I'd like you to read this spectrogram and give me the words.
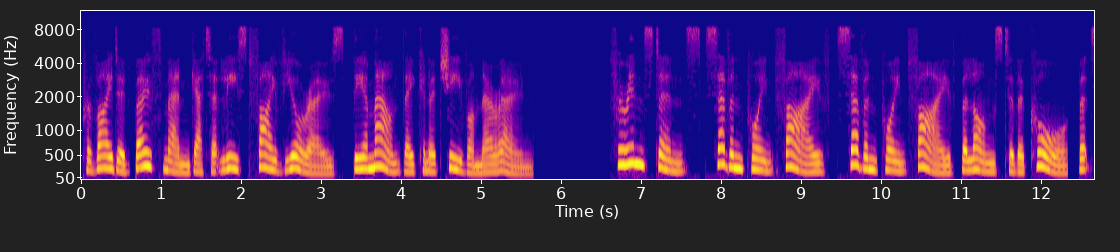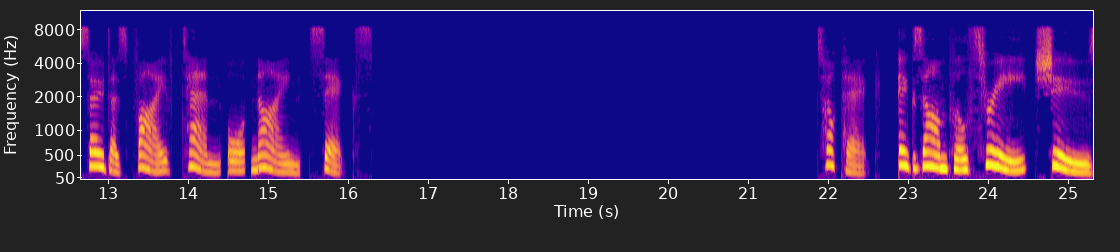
provided both men get at least 5 euros, the amount they can achieve on their own. For instance, 7.5, 7.5 belongs to the core, but so does 5, 10 or 9, 6. Topic. Example 3, shoes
